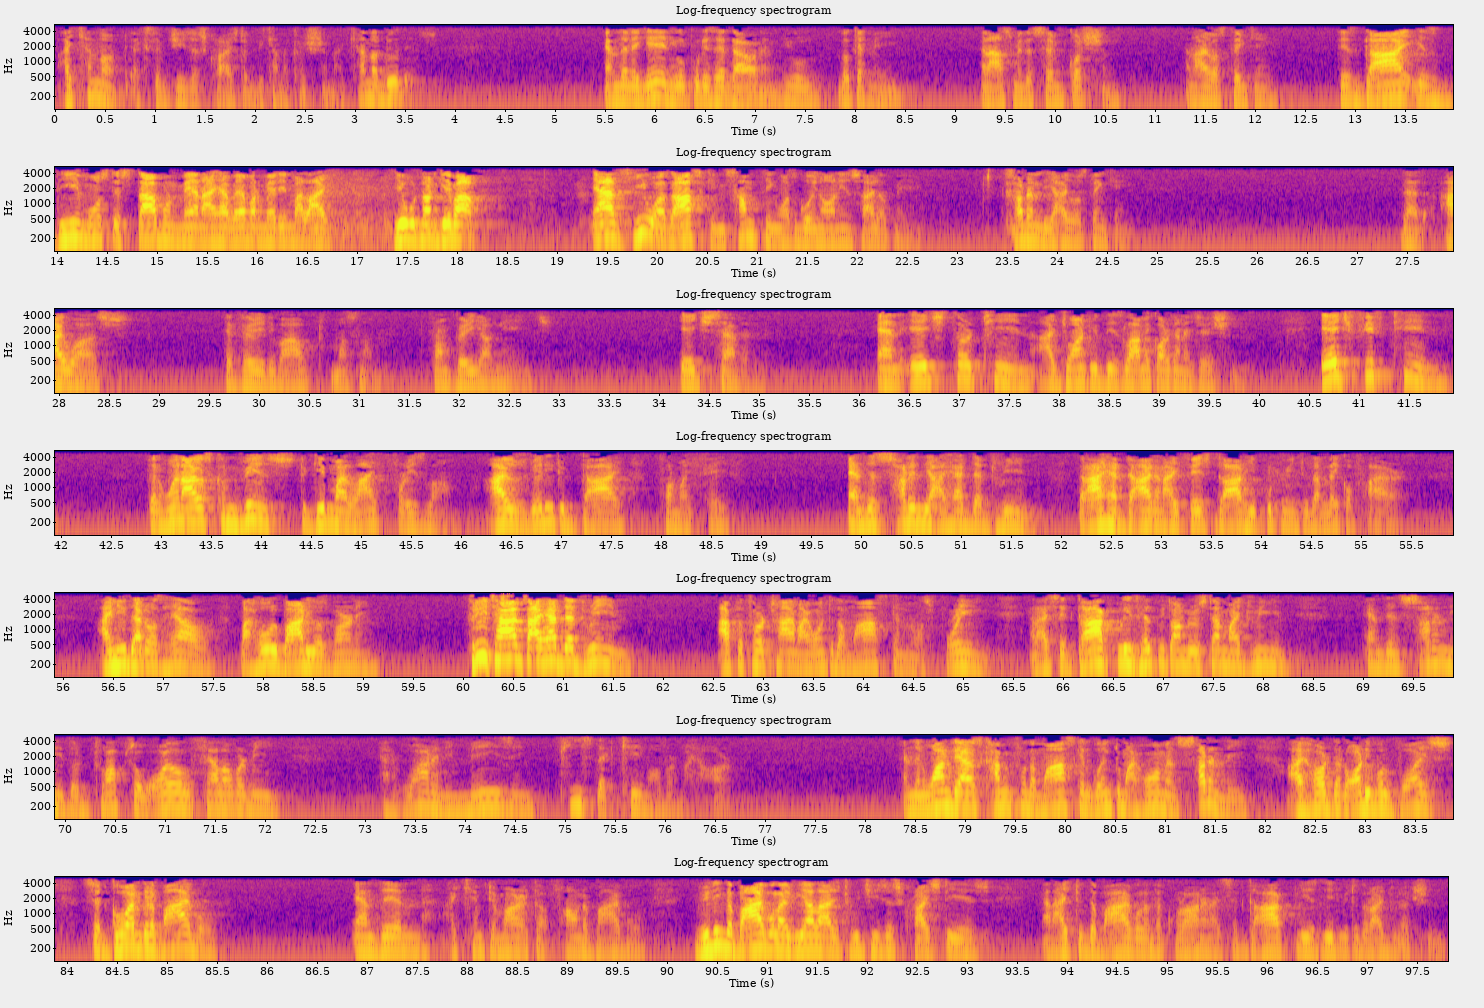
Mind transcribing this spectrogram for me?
I cannot accept Jesus Christ and become a Christian. I cannot do this. And then again, he will put his head down and he will look at me and ask me the same question. And I was thinking, this guy is the most stubborn man I have ever met in my life. He would not give up. As he was asking, something was going on inside of me. Suddenly I was thinking that I was a very devout Muslim from very young age, age 7. And age 13, I joined with the Islamic organization. Age 15, then when I was convinced to give my life for Islam, I was ready to die for my faith. And then suddenly I had that dream that I had died and I faced God. He put me into that lake of fire. I knew that was hell. My whole body was burning. Three times I had that dream. After third time, I went to the mosque and was praying. And I said, God, please help me to understand my dream. And then suddenly the drops of oil fell over me. And what an amazing peace that came over my heart. And then one day I was coming from the mosque and going to my home, and suddenly I heard that audible voice said, Go and get a Bible. And then I came to America, found a Bible. Reading the Bible, I realized who Jesus Christ is. And I took the Bible and the Quran and I said, God, please lead me to the right direction.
